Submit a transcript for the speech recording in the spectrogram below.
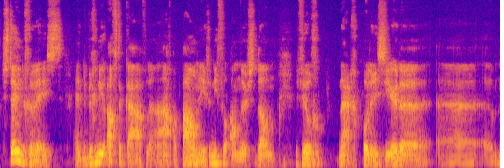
steun geweest. En die begint nu af te kavelen. Ah, op een bepaalde manier niet veel anders dan de veel nou, gepolariseerde eh, ehm,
